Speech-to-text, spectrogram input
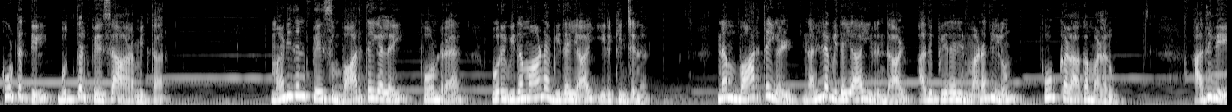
கூட்டத்தில் புத்தர் பேச ஆரம்பித்தார். மனிதன் பேசும் வார்த்தைகளை போன்ற ஒரு விதமான விதையாய் இருக்கின்றன. நம் வார்த்தைகள் நல்ல விதையாய் இருந்தால் அது பிறரின் மனதிலும் பூக்களாக மலரும். அதுவே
